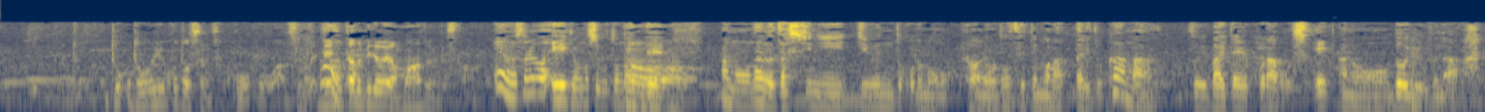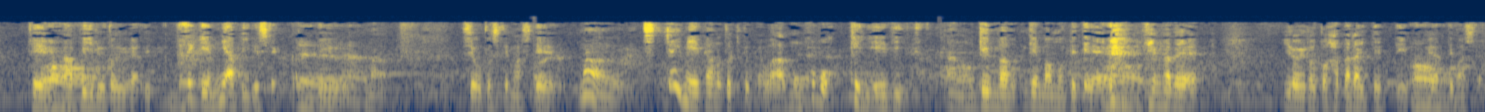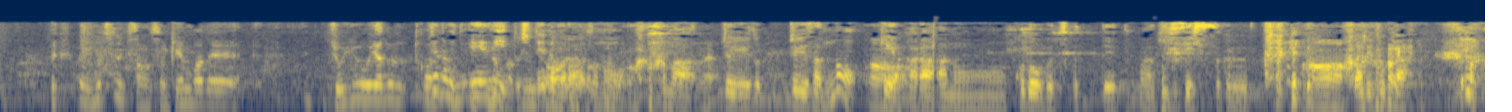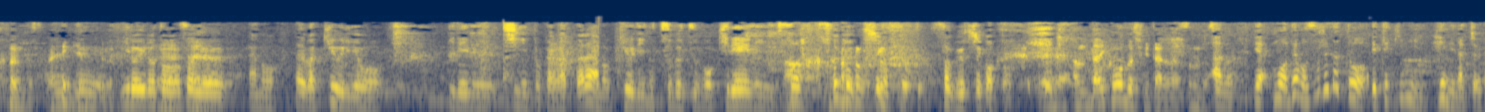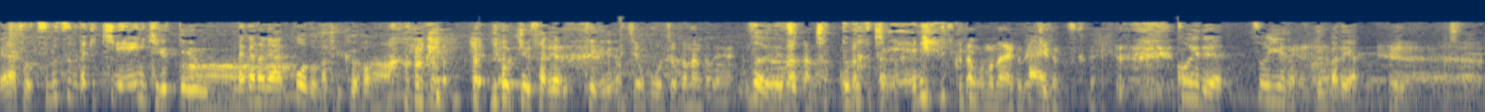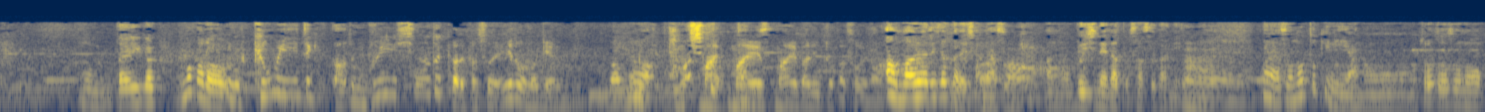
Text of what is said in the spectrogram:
どどういうことをするんですか広報は？そのレンタルビデオ屋は回るんですか？いやそれは営業の仕事なんでああのなので雑誌に自分のところの,、あのはい載せてもらったりとか、まあ、そういう媒体でコラボしてあのどういうふうな提あー。アピールというかえ世間にアピールしていくかっていう、ええまあ、仕事してまして、はい。まあちっちゃいメーカーの時とかはもうほぼ兼 AD です。あの現場現場も出て現場でいろいろと働いてっていうのをやってましたねえ でも望月さんはその現場で女優をやるとかじゃなくて AD としてだからそのまあ女優と女優さんのケアからあの小道具作ってまあ疑似性質作るあたりとか。あるんですね。うんいろいろとそういうあの例えばキュウリを入れるシーンとかがあったらあのキュウリのつぶつぶをきれいにそあそぐ仕事そぐ仕事。えあの大根おろしみたいなのするんですか？あのいやもうでもそれだと絵的に変になっちゃうからそうつぶつぶだけきれいに切るっていうなかなか高度なテクをあ 要求されるっていう。一応包丁かなんかでそうですね。ちょちょっとずつ綺麗に。果物ナイフで切るんですかね、そういうのやそういうのを現場でやってへました。ーもう大学だから驚異的あでも V シの時からやっぱそういうエロの現場も見て前前張りとかそういうのは。あ前割りだからでしたねあそこ。ああの V シネだとさすがに、うん。だからその時にあのちょうどその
